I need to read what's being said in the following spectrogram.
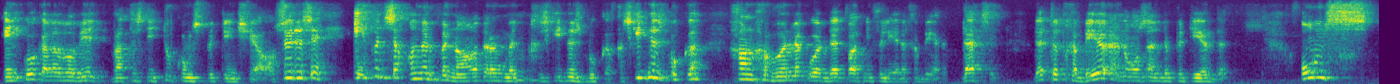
En ook hulle wil weet wat is die toekomspotensiaal. So dis 'n effens 'n ander benadering met geskiedenisboeke. Geskiedenisboeke gaan gewoonlik oor dit wat in die verlede gebeur het. That's it. Dit het gebeur en ons interpreteer dit. Ons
